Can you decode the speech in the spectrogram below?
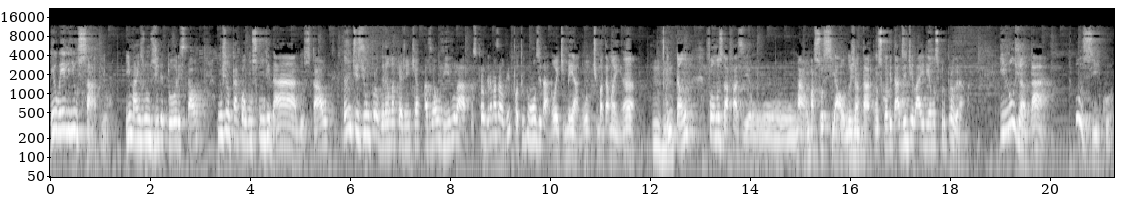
eu, ele e o Sávio, e mais uns diretores tal. Um jantar com alguns convidados tal, antes de um programa que a gente ia fazer ao vivo lá. Os programas ao vivo, pô, tudo 11 da noite, meia-noite, uma da manhã. Uhum. Então, fomos lá fazer um, uma, uma social no jantar com os convidados e de lá iríamos para o programa. E no jantar, o Zico,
